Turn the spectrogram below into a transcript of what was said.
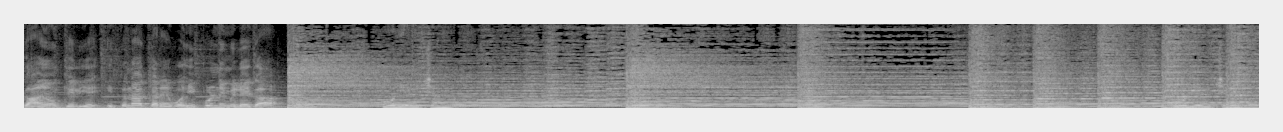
गायों के लिए इतना करें वही पुण्य मिलेगा Audio Jungle.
